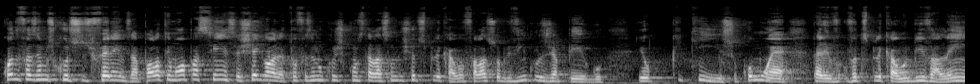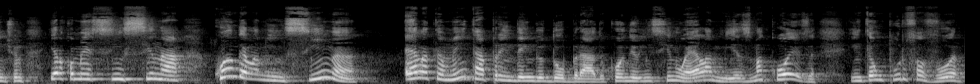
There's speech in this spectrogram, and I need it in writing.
quando fazemos cursos diferentes, a Paula tem maior paciência. Chega, olha, estou fazendo um curso de constelação, deixa eu te explicar. Vou falar sobre vínculos de apego. E o que, que é isso? Como é? Peraí, vou te explicar. O ambivalente. E ela começa a ensinar. Quando ela me ensina, ela também está aprendendo dobrado. Quando eu ensino ela, a mesma coisa. Então, por favor,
